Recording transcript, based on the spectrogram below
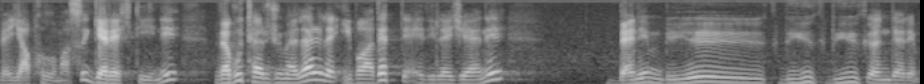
ve yapılması gerektiğini ve bu tercümelerle ibadet de edileceğini benim büyük büyük büyük önderim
